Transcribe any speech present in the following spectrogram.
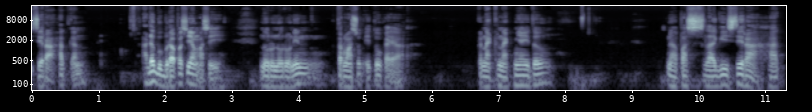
istirahat kan. Ada beberapa sih yang masih nurun-nurunin termasuk itu kayak kenek-keneknya itu. Nah pas lagi istirahat,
